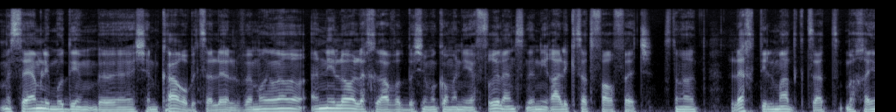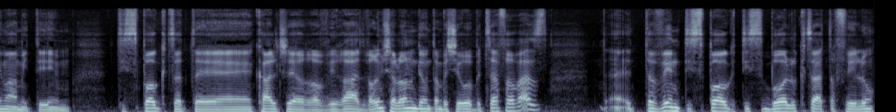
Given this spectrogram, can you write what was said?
מסיים לימודים בשנקר או בצלאל, ואומר, אני לא הולך לעבוד בשום מקום, אני אהיה פרילנס, זה נראה לי קצת farfetch. זאת אומרת, לך תלמד קצת בחיים האמיתיים, תספוג קצת קלצ'ר, אווירה, דברים שלא לומדים אותם בשיעור בבית ספר, ואז אה, תבין, תספוג, תסבול קצת אפילו.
